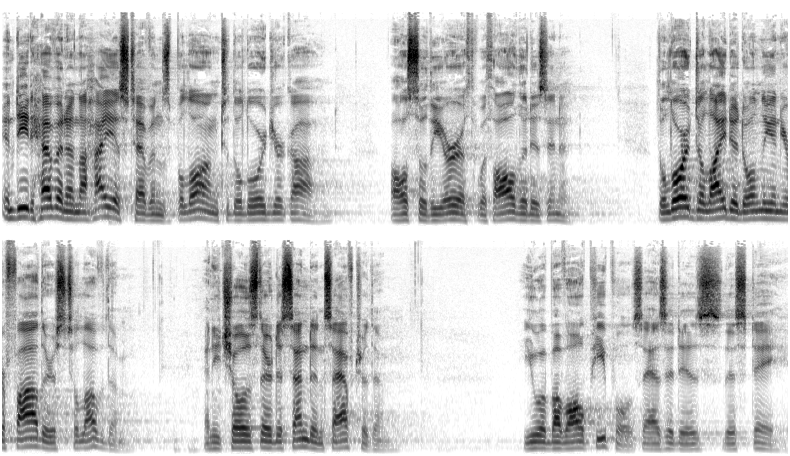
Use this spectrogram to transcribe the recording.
Indeed, heaven and the highest heavens belong to the Lord your God, also the earth with all that is in it. The Lord delighted only in your fathers to love them, and he chose their descendants after them, you above all peoples, as it is this day.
